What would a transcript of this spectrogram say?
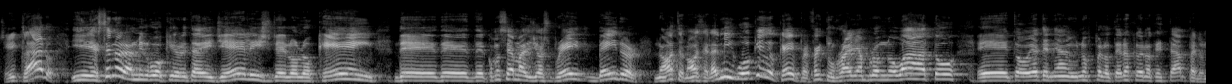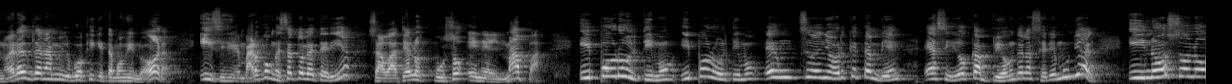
Sí, claro. Y ese no era el Milwaukee ahorita de Jellish, de Lolo Kane, de, de, de, ¿cómo se llama? De Josh Bra- Bader. No, este no, ese era el Milwaukee de, ok, perfecto, un Ryan Brown novato, eh, todavía tenían unos peloteros que, bueno, que estaban, pero no era el gran Milwaukee que estamos viendo ahora. Y sin embargo, con esa toletería, Sabatia los puso en el mapa. Y por último, y por último, es un señor que también ha sido campeón de la Serie Mundial. Y no solo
